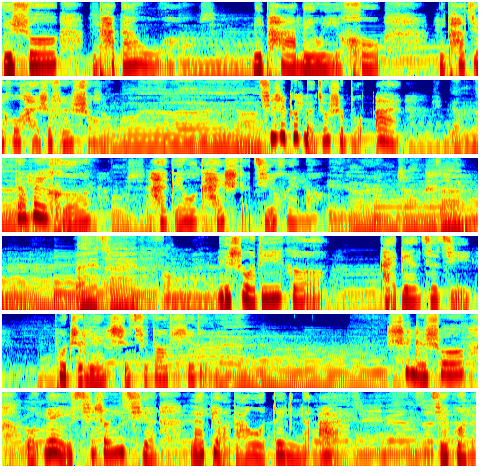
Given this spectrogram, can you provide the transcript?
你说你怕耽误我，你怕没有以后，你怕最后还是分手。其实根本就是不爱，但为何还给我开始的机会呢？你是我第一个改变自己、不知廉耻去倒贴的人，甚至说我愿意牺牲一切来表达我对你的爱。结果呢，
